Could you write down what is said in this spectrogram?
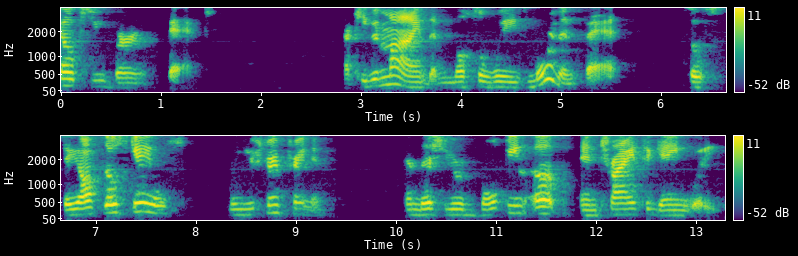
helps you burn fat. Now, keep in mind that muscle weighs more than fat, so stay off those scales when you're strength training, unless you're bulking up and trying to gain weight.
